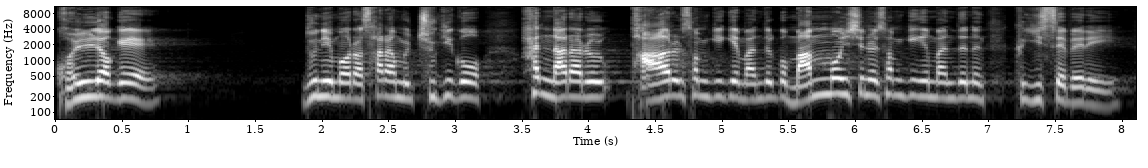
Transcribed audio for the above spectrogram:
권력에 눈이 멀어 사람을 죽이고 한 나라를 바알을 섬기게 만들고 만몬신을 섬기게 만드는 그 이세벨이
